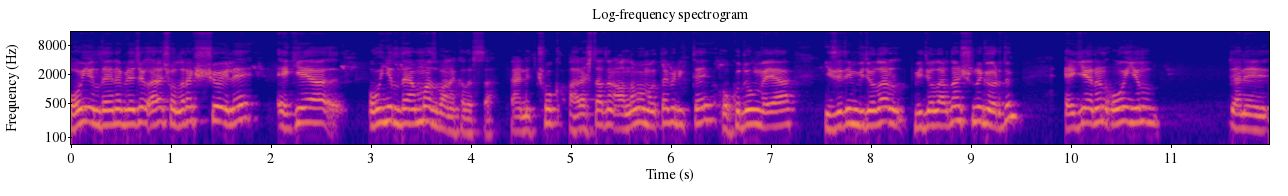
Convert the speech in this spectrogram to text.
10 yıl dayanabilecek araç olarak şöyle Egea 10 yıl dayanmaz bana kalırsa. Yani çok araçlardan anlamamakla birlikte okuduğum veya izlediğim videolar videolardan şunu gördüm. Egea'nın 10 yıl yani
